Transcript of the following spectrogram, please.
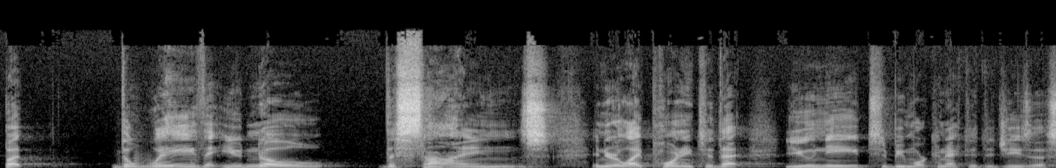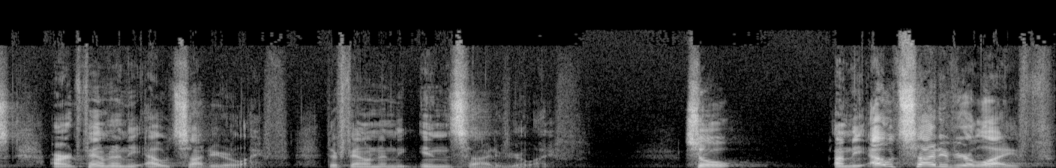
But the way that you know the signs in your life pointing to that you need to be more connected to Jesus aren't found on the outside of your life, they're found in the inside of your life. So, on the outside of your life,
